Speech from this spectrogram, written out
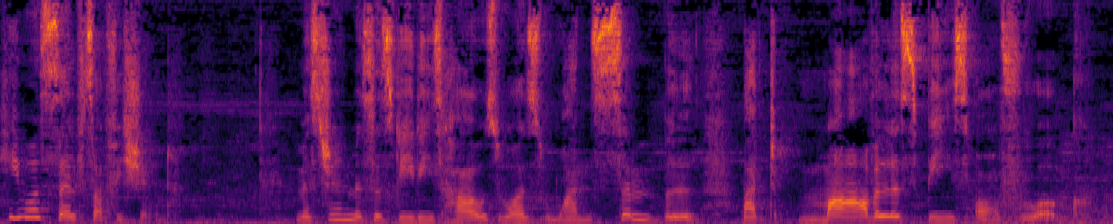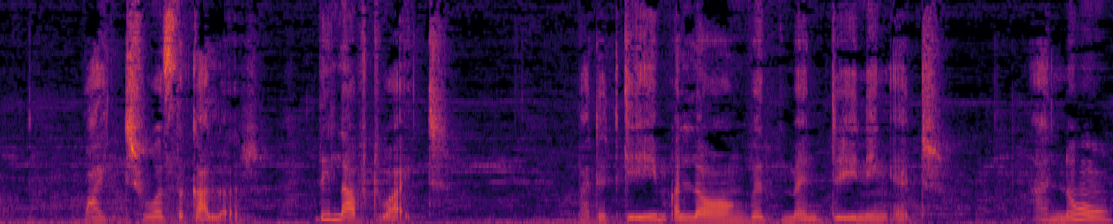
He was self sufficient. Mr. and Mrs. Didi's house was one simple but marvelous piece of work. White was the color. They loved white. But it came along with maintaining it. And no,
